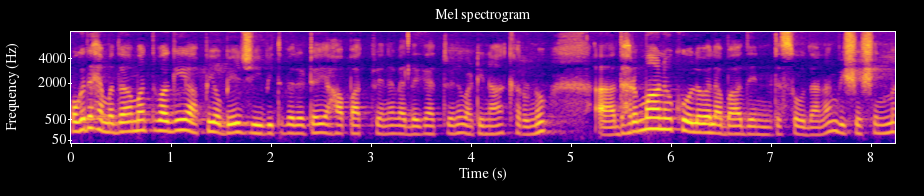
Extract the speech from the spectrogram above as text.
මොකද හැමදාමත් වගේ අපි ඔබේ ජීවිතවලට යහපත් වෙන වැදගත් වෙන වටිනා කරුණු ධර්මානුකූලව ලබා දෙන්නට සෝදානම් විශේෂයෙන්ම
